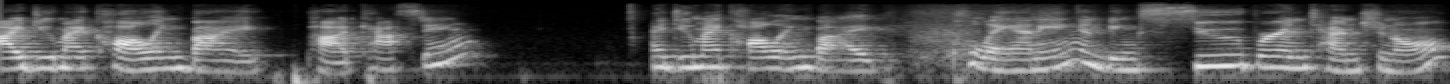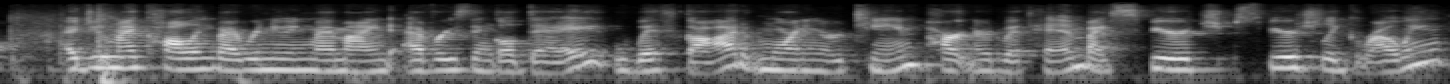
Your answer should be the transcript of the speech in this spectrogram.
I do my calling by podcasting. I do my calling by planning and being super intentional. I do my calling by renewing my mind every single day with God, morning routine, partnered with Him, by spirit, spiritually growing,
